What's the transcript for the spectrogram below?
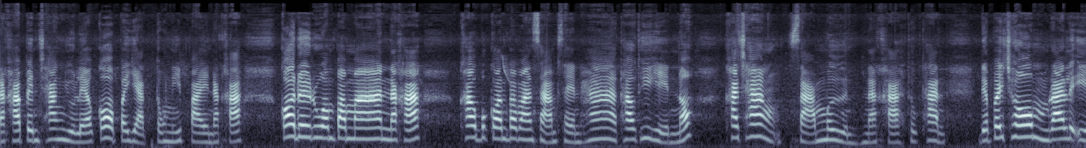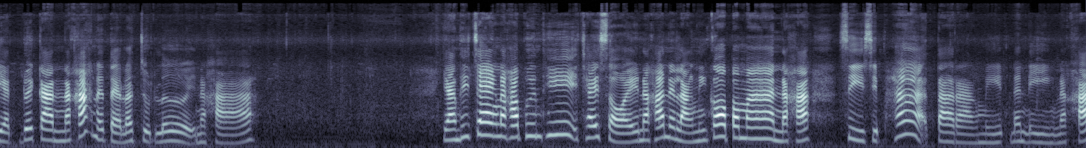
นะคะ เป็นช่างอยู่แล้วก็ประหยัดตรงนี้ไปนะคะ ก็โดยรวมประมาณนะคะค่าอุปกรณ์ประมาณ 3 5 0 0 0 0เท่าที่เห็นเนาะค่าช่าง 30,000นะคะ ทุกท่าน เดี๋ยวไปชมรายละเอียดด้วยกันนะคะ ในแต่ละจุดเลยนะคะ อย่างที่แจ้งนะคะ พื้นที่ใช้สอยนะคะ ในหลังนี้ก็ประมาณนะคะ 45 ตารางเมตรนั่นเองนะคะ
